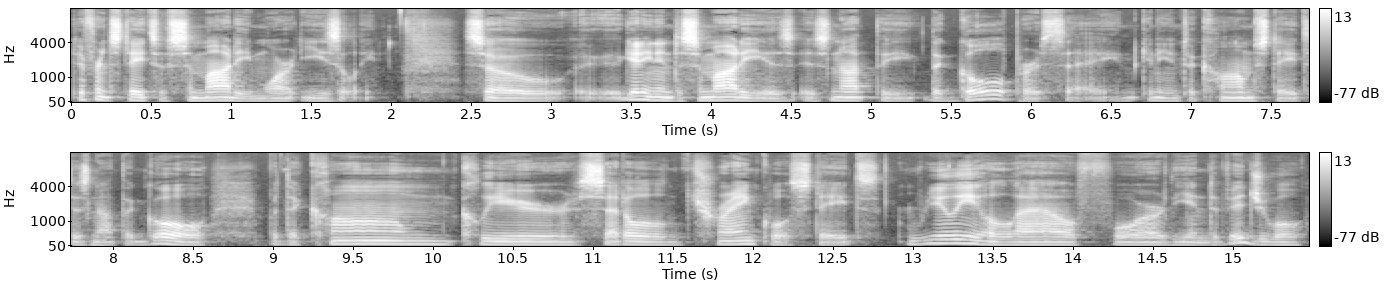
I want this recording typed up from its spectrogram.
different states of samadhi more easily. So, uh, getting into samadhi is, is not the, the goal per se. Getting into calm states is not the goal, but the calm, clear, settled, tranquil states really allow for the individual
